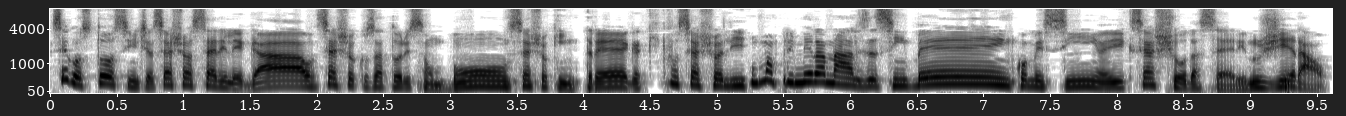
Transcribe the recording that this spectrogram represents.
Você gostou, Cintia? Você achou a série legal? Você achou que os atores são bons? Você achou que entrega? O que que você achou ali? Uma primeira análise, assim, bem comecinho aí. Que você achou da série, no geral?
